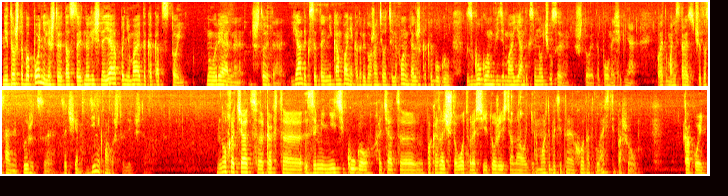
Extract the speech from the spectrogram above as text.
не то чтобы поняли, что это отстой, но лично я понимаю это как отстой. Ну, реально, что это? Яндекс это не компания, которая должна делать телефоны так же, как и Google. С Гуглом, видимо, Яндекс не научился, что это полная фигня. Поэтому они стараются что-то сами пыжиться. Зачем? Денег мало, что ли, или что? Ну, хотят э, как-то заменить Google, хотят э, показать, что вот в России тоже есть аналоги. А может быть, это ход от власти пошел? Какой?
